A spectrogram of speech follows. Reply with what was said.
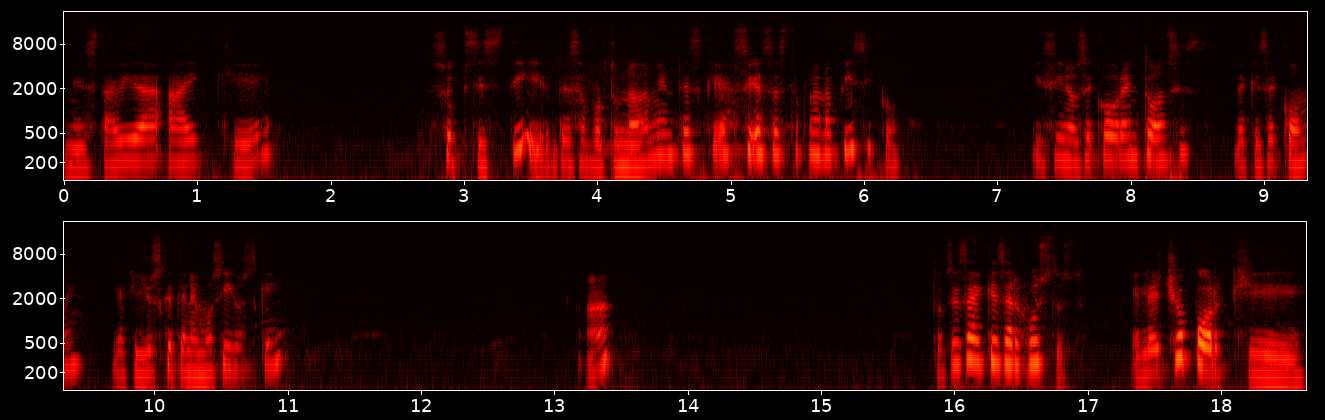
En esta vida hay que subsistir. Desafortunadamente es que así es este plano físico. Y si no se cobra entonces, ¿de qué se come? ¿Y aquellos que tenemos hijos qué? ¿Ah? Entonces hay que ser justos. El hecho porque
